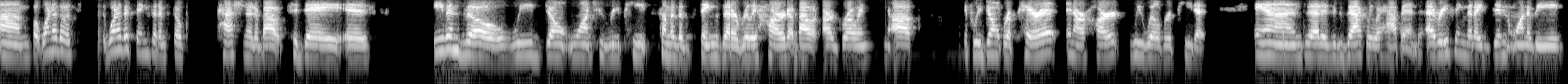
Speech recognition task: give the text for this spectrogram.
Um, but one of those, one of the things that I'm so passionate about today is even though we don't want to repeat some of the things that are really hard about our growing up, if we don't repair it in our heart, we will repeat it. And that is exactly what happened. Everything that I didn't want to be,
